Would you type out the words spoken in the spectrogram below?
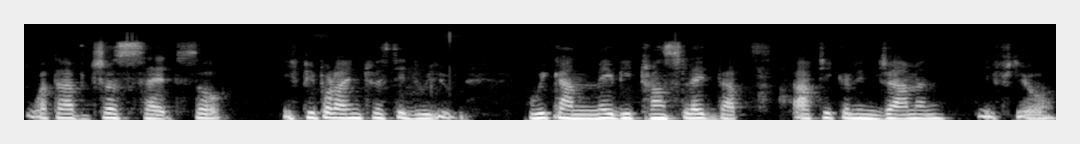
what I've just said. So if people are interested, we, we can maybe translate that article in German if you're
